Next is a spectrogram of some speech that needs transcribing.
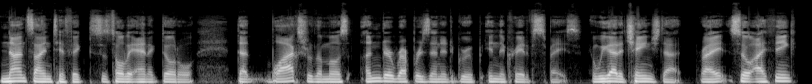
Non scientific, this is totally anecdotal, that blacks are the most underrepresented group in the creative space. And we got to change that, right? So I think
